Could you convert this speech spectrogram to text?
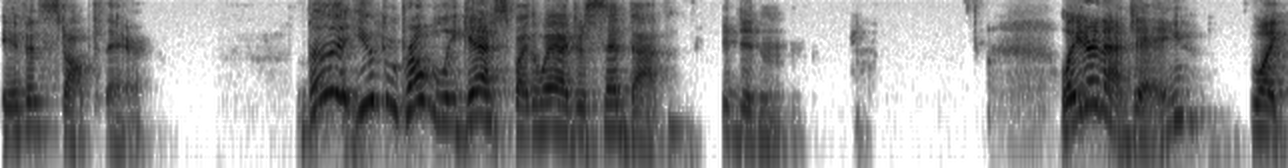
if it stopped there. But you can probably guess by the way I just said that, it didn't. Later that day, like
